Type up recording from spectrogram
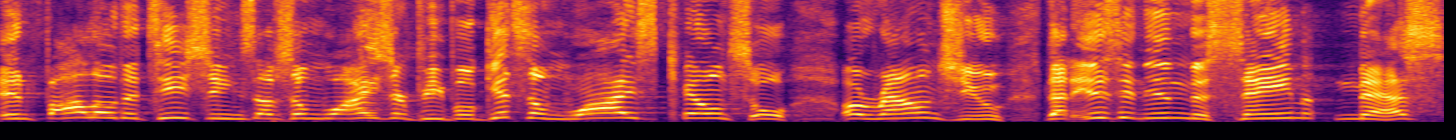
and follow the teachings of some wiser people. Get some wise counsel around you that isn't in the same mess,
